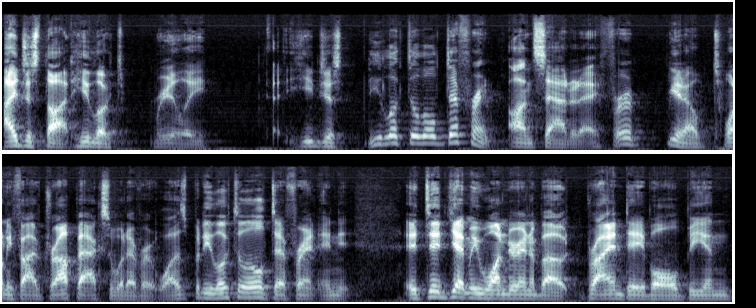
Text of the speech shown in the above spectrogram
I just thought he looked really, he just, he looked a little different on Saturday for, you know, 25 dropbacks or whatever it was, but he looked a little different. And it did get me wondering about Brian Daboll being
